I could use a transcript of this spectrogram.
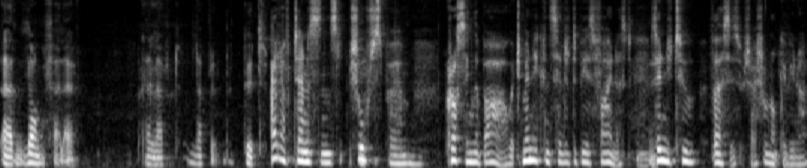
and Longfellow. I loved loved it. Good. I love Tennyson's shortest poem, Crossing the Bar, which many consider to be his finest. Mm. It's only two verses, which I shall not give you now.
